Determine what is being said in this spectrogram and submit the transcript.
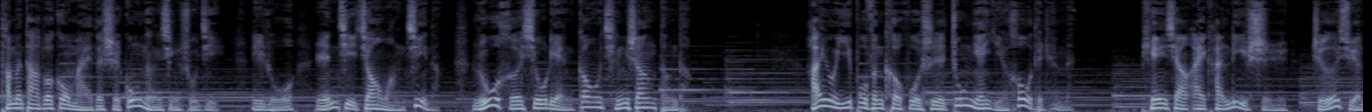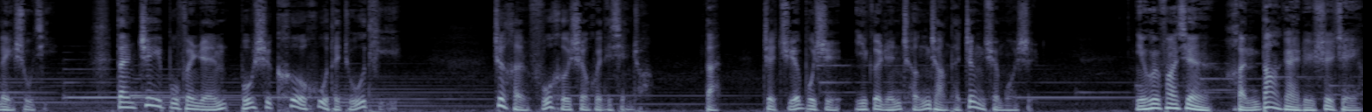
他们大多购买的是功能性书籍，例如人际交往技能、如何修炼高情商等等。还有一部分客户是中年以后的人们，偏向爱看历史、哲学类书籍，但这部分人不是客户的主体。这很符合社会的现状，但这绝不是一个人成长的正确模式。你会发现，很大概率是这样：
